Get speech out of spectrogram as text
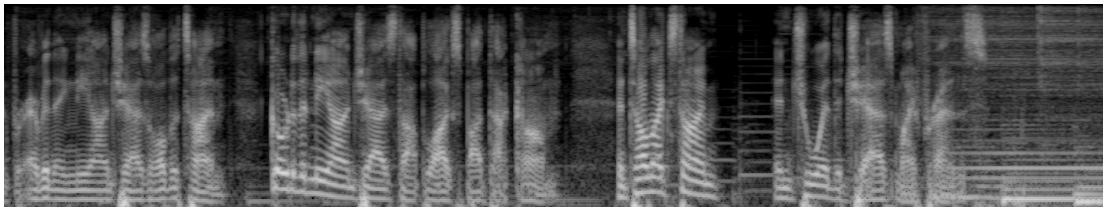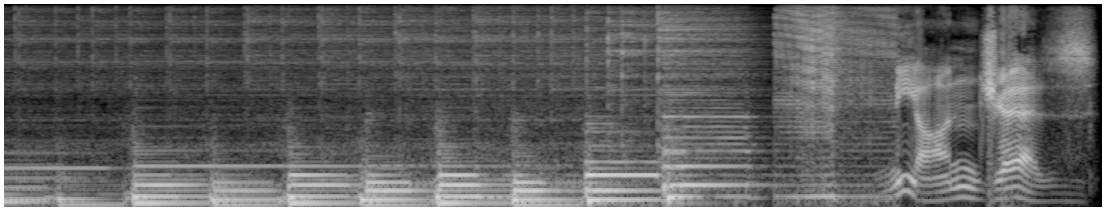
And for everything Neon Jazz all the time, go to the neonjazz.blogspot.com. Until next time, enjoy the jazz, my friends. Neon Jazz.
